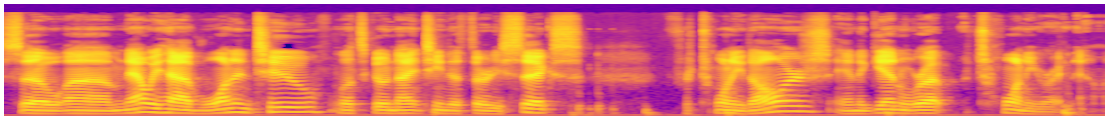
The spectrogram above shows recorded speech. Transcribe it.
So um, now we have one and two. Let's go 19 to 36 for $20. And again, we're up 20 right now.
